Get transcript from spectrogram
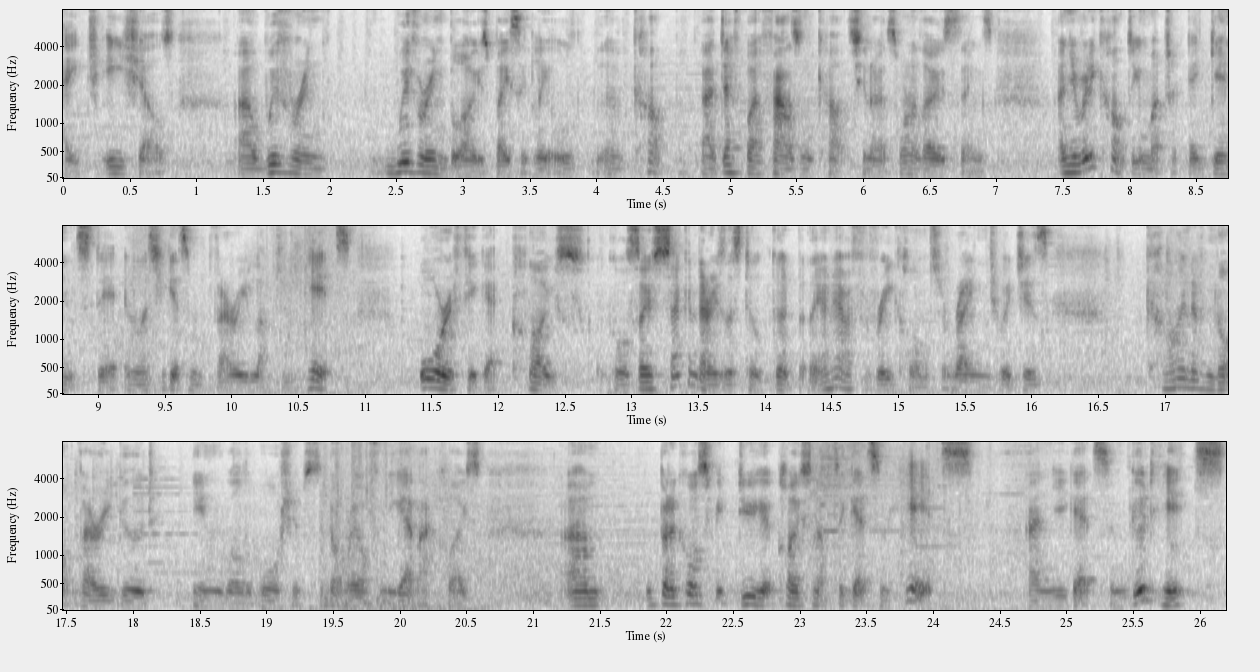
HE shells. Uh, withering withering blows, basically. It'll uh, cut, uh, death by a thousand cuts, you know, it's one of those things. And you really can't do much against it unless you get some very lucky hits or if you get close. Of course, those secondaries are still good, but they only have a 3 kilometer range, which is kind of not very good in World of Warships. Not very often you get that close. Um, but of course, if you do get close enough to get some hits, and you get some good hits,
